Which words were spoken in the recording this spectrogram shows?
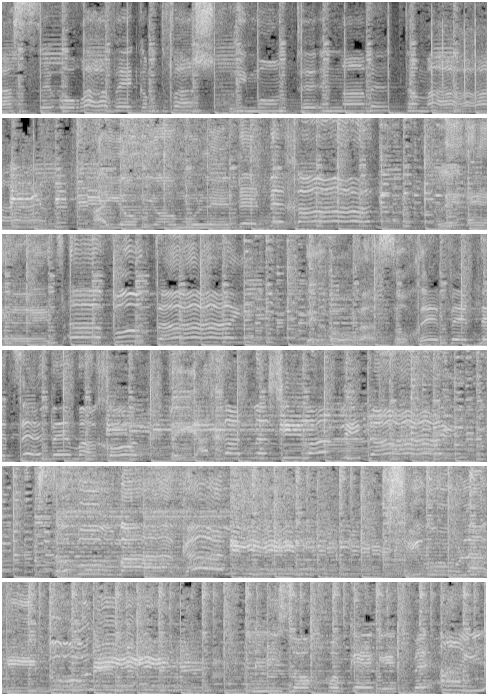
הייתה שעורה וגם דבש, רימון, תאנה ותמר. היום יום הולדת וחג לארץ אבותיי. בהורה סוחפת נצא במחול, ויחד נשאיר עד בלי סובו מעגלים, שירו להילולים. מי זו חוגגת בעין?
